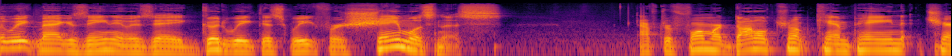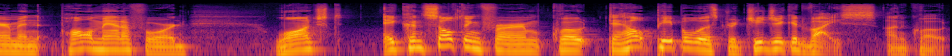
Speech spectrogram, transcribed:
Of the Week magazine, it was a good week this week for shamelessness. After former Donald Trump campaign chairman Paul Manafort launched a consulting firm, quote, to help people with strategic advice, unquote.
